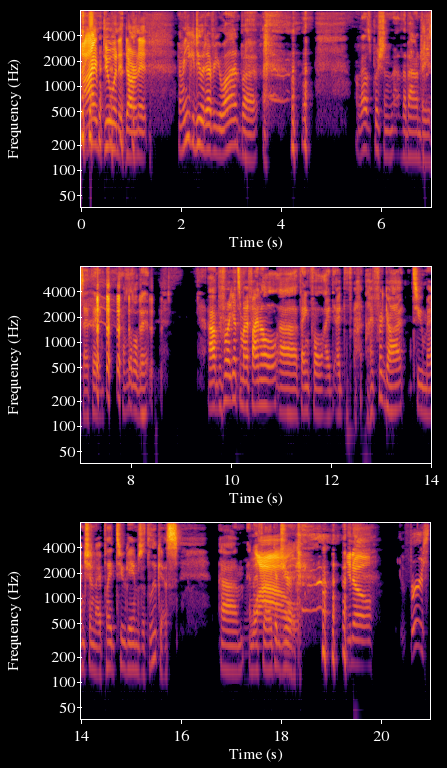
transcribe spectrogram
I'm doing it, darn it. I mean, you can do whatever you want, but well, that's pushing the boundaries, I think, a little bit. Uh, before I get to my final uh, thankful, I, I I forgot to mention I played two games with Lucas, um, and I feel like a jerk. You know, first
